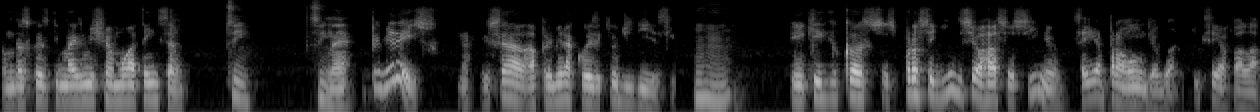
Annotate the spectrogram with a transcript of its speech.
É uma das coisas que mais me chamou a atenção, Sim. Sim. né? Primeiro é isso, né? Isso é a, a primeira coisa que eu diria, assim. Uhum. E que, prosseguindo seu raciocínio, você ia para onde agora? O que, que, você ia falar?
